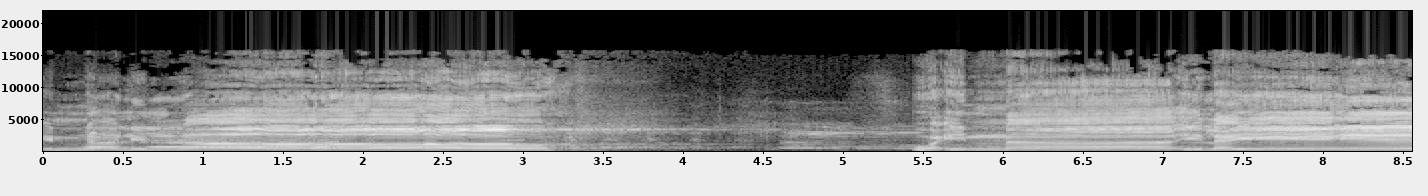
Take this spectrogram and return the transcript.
إنا لله وإنا إليه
